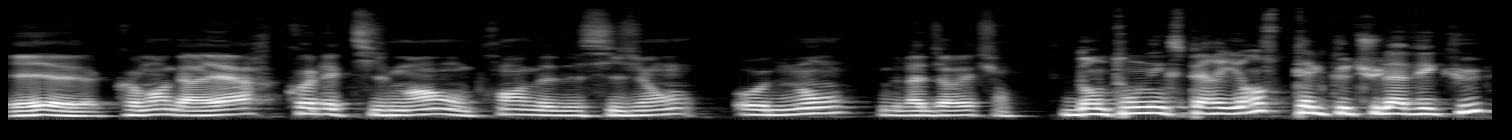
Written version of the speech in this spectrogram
Et euh, comment derrière, collectivement, on prend des décisions au nom de la direction. Dans ton expérience, telle que tu l'as vécue,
